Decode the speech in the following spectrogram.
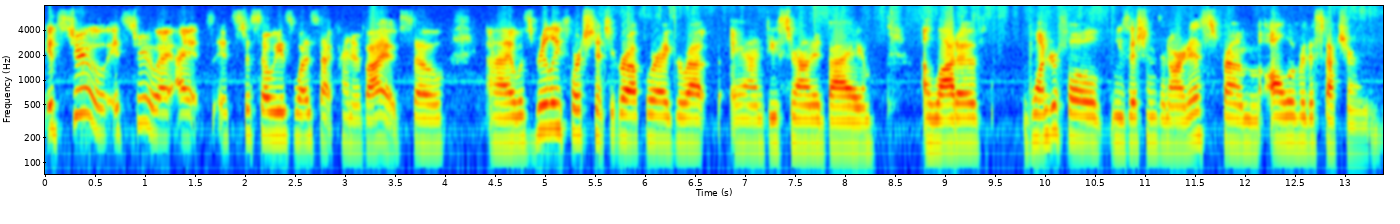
it's true, it's true. I, I it's, it's just always was that kind of vibe. So I was really fortunate to grow up where I grew up and be surrounded by a lot of wonderful musicians and artists from all over the spectrum.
